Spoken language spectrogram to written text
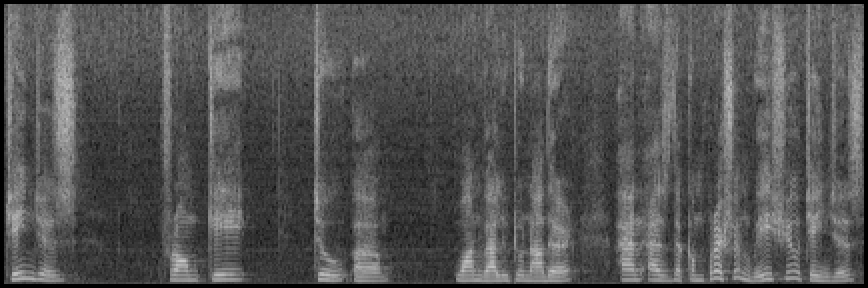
changes from k to uh, one value to another and as the compression ratio changes,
